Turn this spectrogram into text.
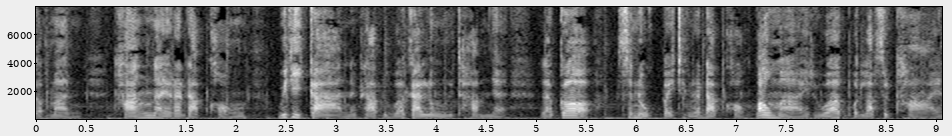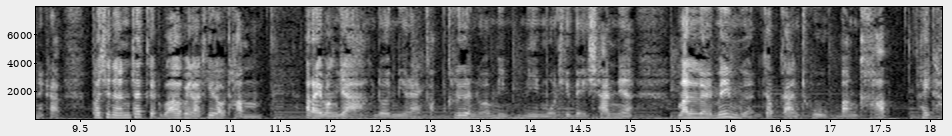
กับมัน ทั้งในระดับของวิธีการนะครับ หรือว่าการลงมือทำเนี่ยแล้วก็สนุกไปถึงระดับของเป้าหมาย หรือว่าผลลัพธ์สุดท้ายนะครับ เพราะฉะนั้นถ้าเกิดว่าเวลาที่เราทำอะไรบางอย่าง โดยมีแรงขับเคลื่อนหรือว่ามีมี motivation เนี่ยมันเลยไม่เหมือนกับการถูกบังคับให้ท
